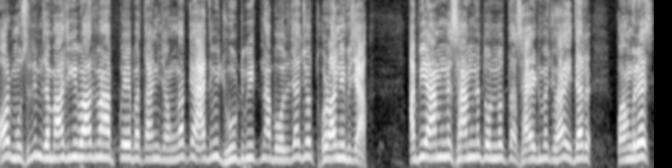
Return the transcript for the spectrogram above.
और मुस्लिम समाज की बात मैं आपको ये बतानी चाहूँगा कि आदमी झूठ भी इतना बोल जाए जो थोड़ा नहीं बचा। अभी आमने सामने दोनों साइड में जो है इधर कांग्रेस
